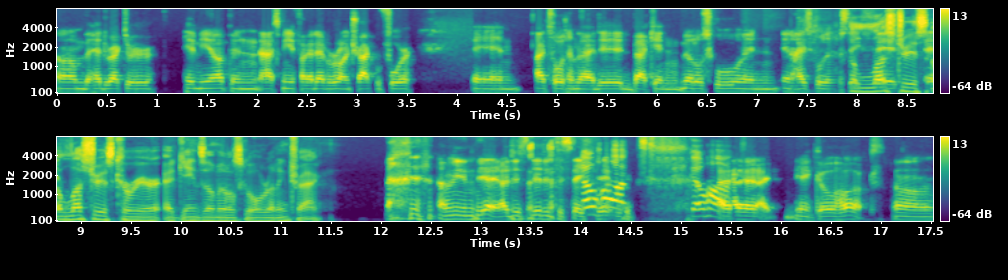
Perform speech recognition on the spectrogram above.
Um, the head director hit me up and asked me if I had ever run track before. And I told him that I did back in middle school and in high school. Illustrious, illustrious career at Gainesville Middle School running track. I mean, yeah, I just did it to stay go fit. Hawks. Go Hawks. I, I, yeah, go Hawks. Uh,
